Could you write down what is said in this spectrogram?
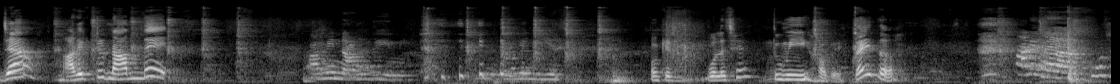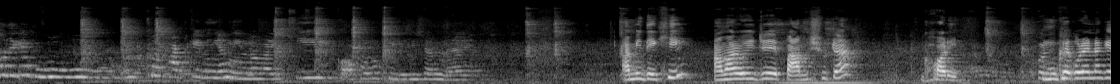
যা আরেকটু নাম দে। আমি নাম দিইনি। ওকে বলেছে তুমিই হবে তাই তো আরে হ্যাঁ কোথা থেকে উৎখ ফাটকে নিয়ে নিল ভাই কি কখন কি ডিসিশন নেয় আমি দেখি আমার ওই যে পামশুটা ঘরে। মুখে করে নাকি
